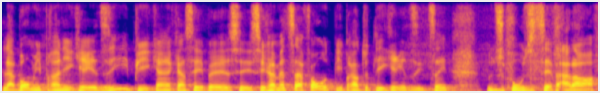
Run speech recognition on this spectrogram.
La bombe, il prend les crédits, puis quand, quand c'est, jamais de sa faute, puis il prend tous les crédits, tu sais, du positif. Alors,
